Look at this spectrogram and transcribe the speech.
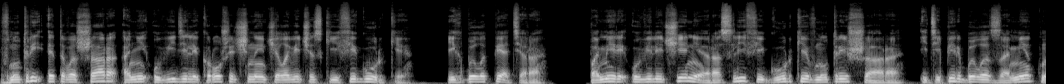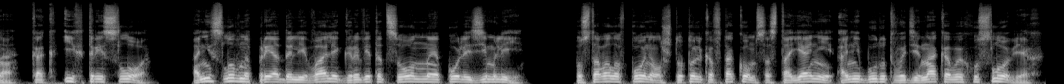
Внутри этого шара они увидели крошечные человеческие фигурки. Их было пятеро. По мере увеличения росли фигурки внутри шара, и теперь было заметно, как их трясло. Они словно преодолевали гравитационное поле Земли. Пустовалов понял, что только в таком состоянии они будут в одинаковых условиях,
